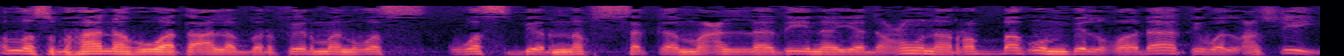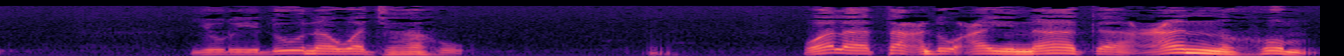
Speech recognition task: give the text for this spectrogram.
Allah Subhanahu wa taala berfirman Was, wasbir nafsaka ma'al ladzina yad'una rabbahum bil ghadati wal 'ashi yuriduna wajhahu wala ta'du 'ainaka 'anhum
